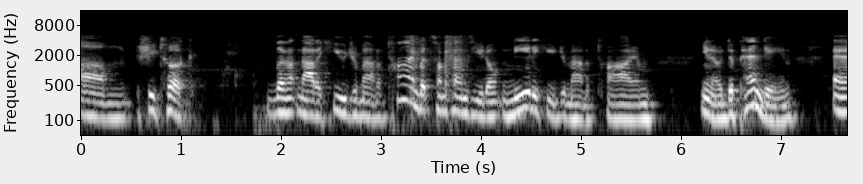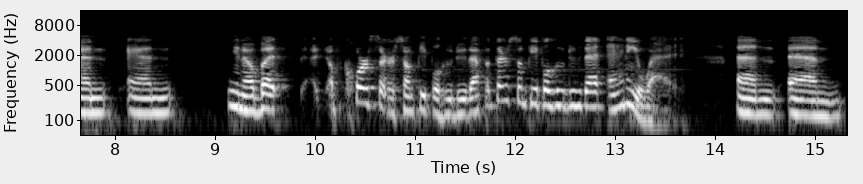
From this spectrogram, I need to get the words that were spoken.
Um, she took not not a huge amount of time, but sometimes you don't need a huge amount of time, you know, depending. And and you know, but of course there are some people who do that, but there are some people who do that anyway. And and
